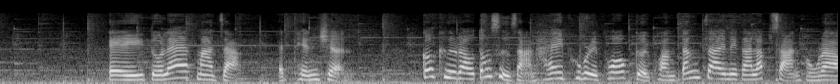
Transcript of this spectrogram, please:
1 A ตัวแรกมาจาก attention ก็คือเราต้องสื่อสารให้ผู้บริโภคเกิดความตั้งใจในการรับสารของเรา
